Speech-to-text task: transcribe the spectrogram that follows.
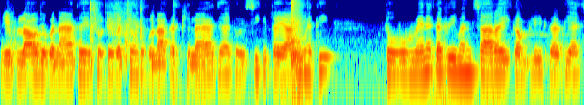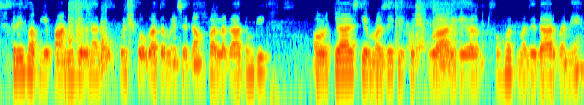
ये पुलाव जो बनाया था, ये छोटे बच्चों को बुलाकर खिलाया जाए। तो इसी की तैयारी में थी। तो मैंने तकरीबन सारा ही कंप्लीट कर दिया। सिर्फ़ अब ये पानी जो है ना खुश्क होगा तो मैं इसे दम पर लगा दूँगी। और क्या इसके मज़े की खुशबू आ रही है और बहुत मज़ेदार बने।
